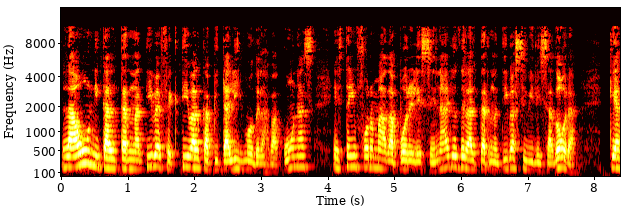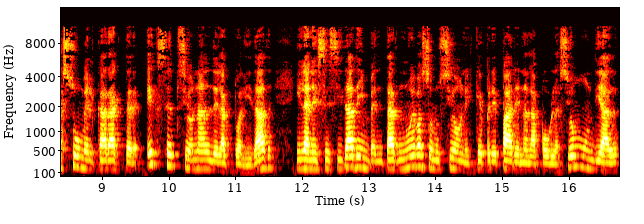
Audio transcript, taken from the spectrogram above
La única alternativa efectiva al capitalismo de las vacunas está informada por el escenario de la alternativa civilizadora, que asume el carácter excepcional de la actualidad y la necesidad de inventar nuevas soluciones que preparen a la población mundial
